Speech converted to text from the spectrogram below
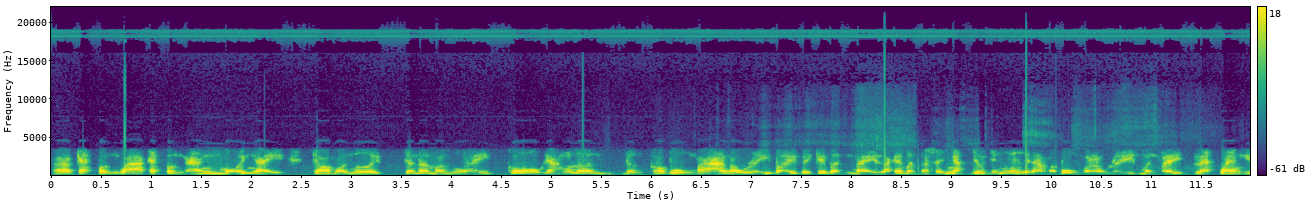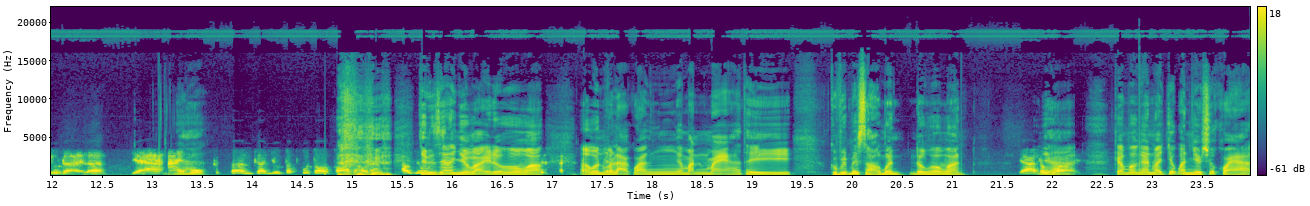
à, các phần quà các phần ăn mỗi ngày cho mọi người. Cho nên mọi người hãy cố gắng lên đừng có buồn bã rầu rĩ bởi vì cái bệnh này là cái bệnh nó sẽ nhập vô những người nào mà buồn và rầu rĩ. Mình phải lạc quan yêu đời lên. Dạ ai Dạ. buồn cứ tên kênh youtube của tôi coi bảo chính xác là như vậy đúng không ạ? À, mình phải lạc quan mạnh mẽ thì covid mới sợ mình đúng không anh dạ đúng Dạ. rồi. Cảm ơn anh và chúc anh nhiều sức khỏe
